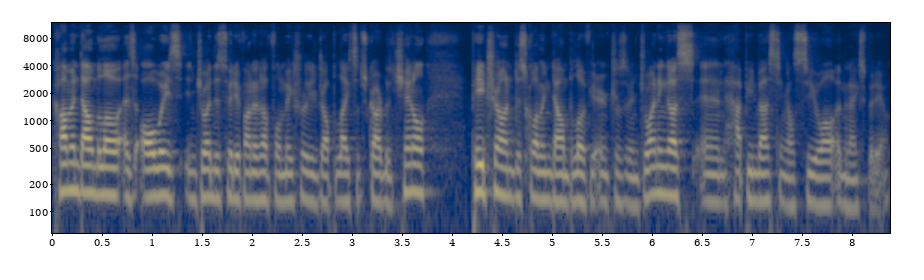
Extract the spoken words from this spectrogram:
Comment down below. As always, enjoy this video, found it helpful. Make sure you drop a like, subscribe to the channel, Patreon, Discord link down below if you're interested in joining us. And happy investing. I'll see you all in the next video.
